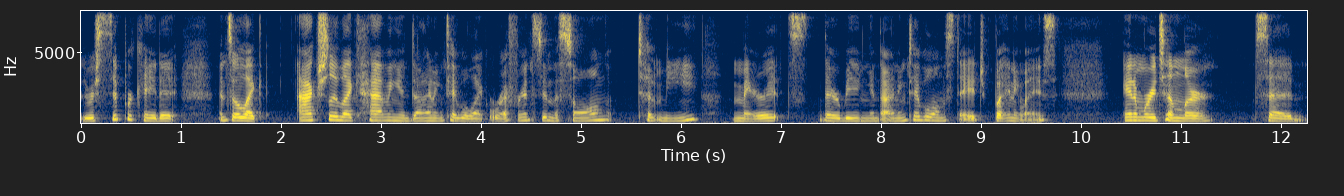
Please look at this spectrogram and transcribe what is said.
reciprocate it. And so, like, actually, like, having a dining table, like, referenced in the song to me merits there being a dining table on the stage. But, anyways, Anna Marie Tendler said,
